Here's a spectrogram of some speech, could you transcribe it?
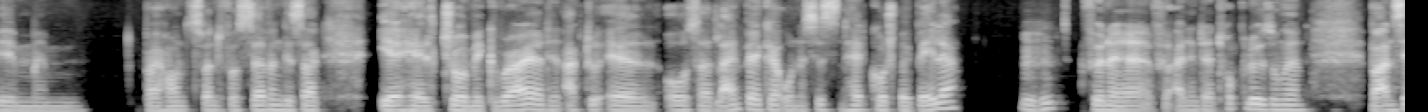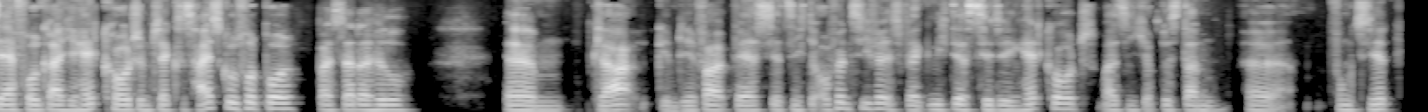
eben im, bei Horns 24-7 gesagt, er hält Joe McGuire, den aktuellen Outside Linebacker und Assistant Head Coach bei Baylor, mhm. für, eine, für eine der Top-Lösungen. War ein sehr erfolgreicher Head Coach im Texas High School Football bei Sutter Hill. Ähm, klar, in dem Fall wäre es jetzt nicht der Offensive, es wäre nicht der Sitting Head Coach, weiß nicht, ob das dann äh, funktioniert.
